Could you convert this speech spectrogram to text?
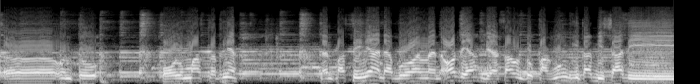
eh, untuk volume masternya. Dan pastinya ada buahan line out ya. Biasa untuk panggung kita bisa di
